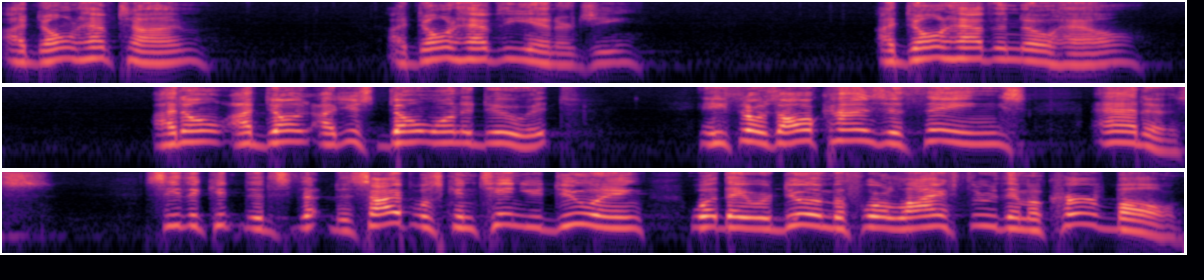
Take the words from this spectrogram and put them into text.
I don't have time. I don't have the energy. I don't have the know-how. I don't, I don't, I just don't want to do it. And he throws all kinds of things at us. See, the, the disciples continue doing what they were doing before life threw them a curveball.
